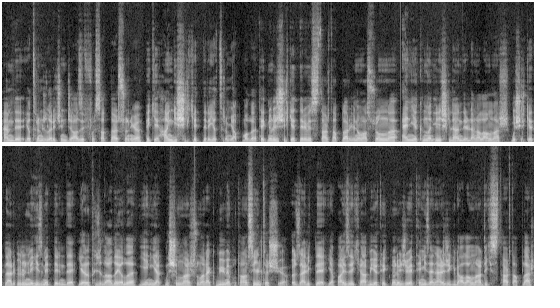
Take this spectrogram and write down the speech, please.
hem de yatırımcılar için cazip fırsatlar sunuyor. Peki hangi şirketlere yatırım yapmalı? Teknoloji şirketleri ve startuplar inovasyonla en yakından ilişkilendirilen alanlar. Bu şirketler ürün ve hizmetlerinde yaratıcılığa dayalı yeni yaklaşımlar sunarak büyüme potansiyeli taşıyor. Özellikle yapay zeka, biyoteknoloji ve temiz enerji gibi alanlardaki startuplar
